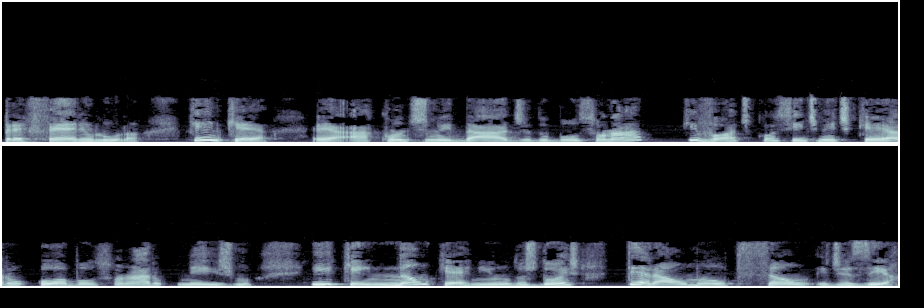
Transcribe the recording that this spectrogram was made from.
prefere o Lula. Quem quer é, a continuidade do Bolsonaro, que vote conscientemente, quero o Bolsonaro mesmo. E quem não quer nenhum dos dois, terá uma opção e dizer,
